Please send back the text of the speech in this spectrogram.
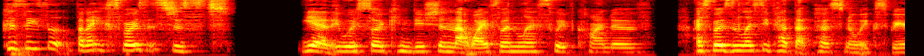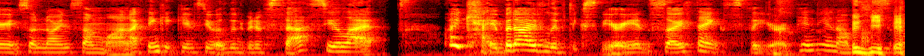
Because these are. But I suppose it's just yeah. We're so conditioned that way. So unless we've kind of, I suppose, unless you've had that personal experience or known someone, I think it gives you a little bit of sass. You're like. Okay, but I've lived experience, so thanks for your opinion. I'll yeah,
